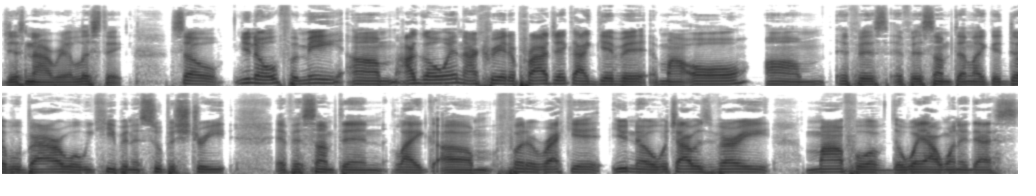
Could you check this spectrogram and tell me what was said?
just not realistic. So you know for me um, i go in i create a project i give it my all. Um, if it's if it's something like a double barrel where we keep it in super street if it's something like um, for the record you know which i was very mindful of the way i wanted that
